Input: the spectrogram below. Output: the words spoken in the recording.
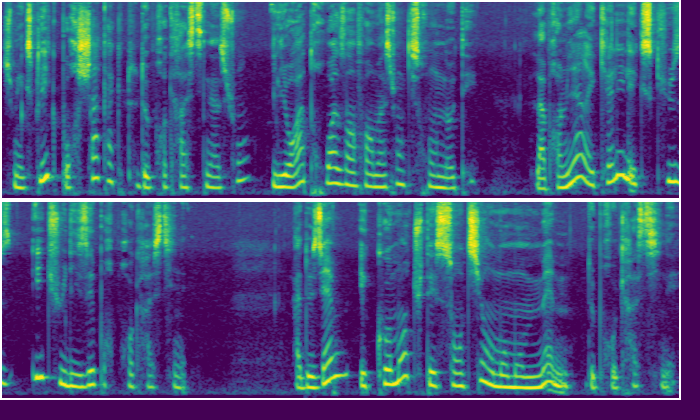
Je m'explique, pour chaque acte de procrastination, il y aura trois informations qui seront notées. La première est quelle est l'excuse utilisée pour procrastiner? La deuxième est comment tu t'es senti au moment même de procrastiner?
